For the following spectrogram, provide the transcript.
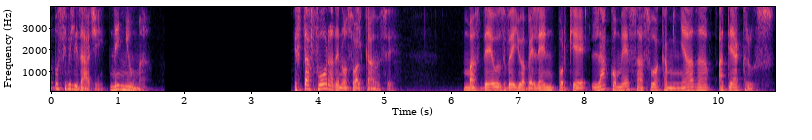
possibilidade, nenhuma. Está fora de nosso alcance. Mas Deus veio a Belém porque lá começa a sua caminhada até a cruz.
